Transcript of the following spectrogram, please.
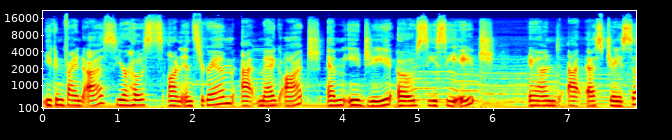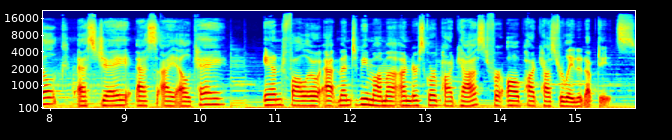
You can find us, your hosts, on Instagram at Meg Och, M E G O C C H, and at SJ Silk, S J S I L K and follow at meant to be mama underscore podcast for all podcast related updates.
